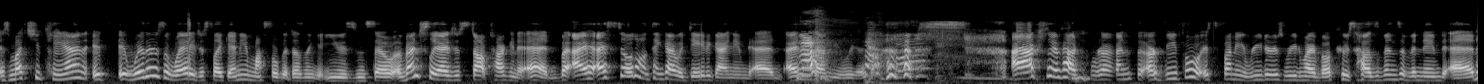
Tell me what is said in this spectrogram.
as much as you can, it, it withers away just like any muscle that doesn't get used. And so eventually I just stopped talking to Ed. But I, I still don't think I would date a guy named Ed. I think that'd be weird. I actually have had friends that are people, it's funny, readers read my book whose husbands have been named Ed.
